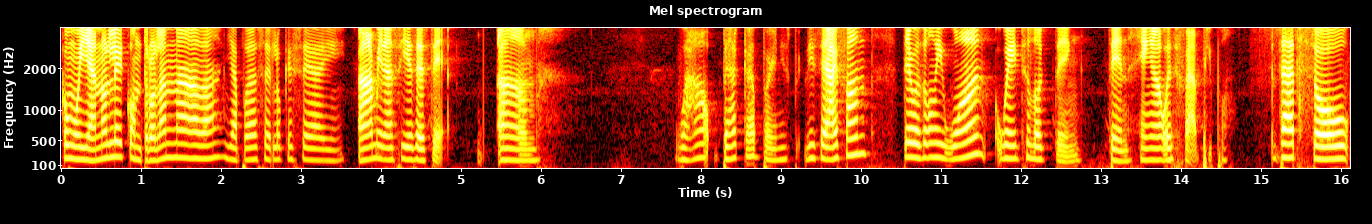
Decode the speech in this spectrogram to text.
como ya no le controlan nada, ya puede hacer lo que sea y... Ah, mira, sí es este. Um, wow, backup Britney Spears. Dice, I found there was only one way to look thin, thin, hang out with fat people. That's so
